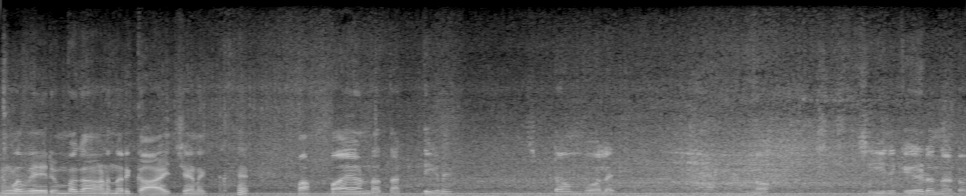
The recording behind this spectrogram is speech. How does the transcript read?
നിങ്ങൾ വരുമ്പോൾ കാണുന്ന ഒരു കാഴ്ചയാണ് പപ്പായ ഉണ്ടോ? തട്ടിക്കണ്. ഇഷ്ടം പോലെ. ഉണ്ടോ? കേടുന്ന കേട്ടോ.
